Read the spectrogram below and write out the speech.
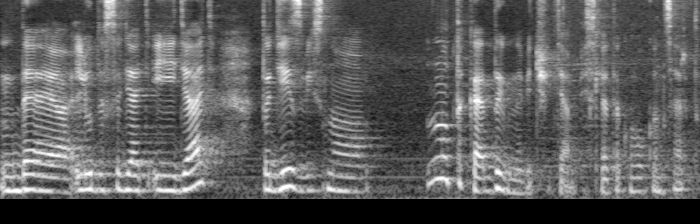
де люди сидять і їдять. Тоді, звісно, ну таке дивне відчуття після такого концерту.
